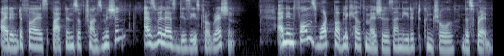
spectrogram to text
identifies patterns of transmission, as well as disease progression, and informs what public health measures are needed to control the spread.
